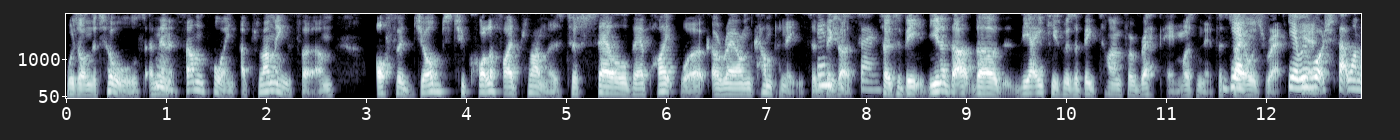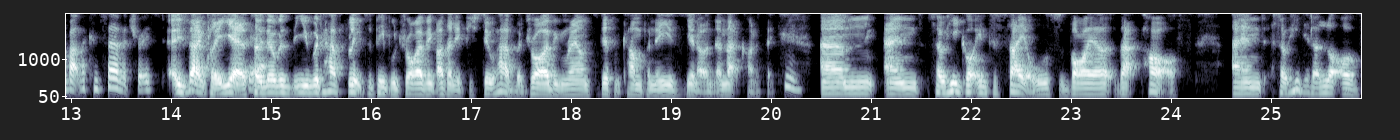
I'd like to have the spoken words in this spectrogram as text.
was on the tools. And then Hmm. at some point, a plumbing firm offered jobs to qualified plumbers to sell their pipe work around companies and things like Interesting. so to be, you know, the the the eighties was a big time for repping, wasn't it? For sales yes. reps. Yeah, we watched that one about the conservatories. Exactly. Yeah. So there was you would have fleets of people driving. I don't know if you still have, but driving around to different companies, you know, and, and that kind of thing. Hmm. Um, and so he got into sales via that path, and so he did a lot of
